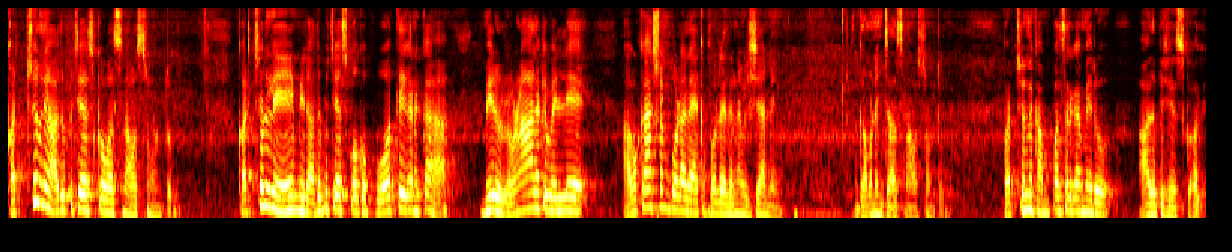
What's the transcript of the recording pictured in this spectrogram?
ఖర్చుల్ని అదుపు చేసుకోవాల్సిన అవసరం ఉంటుంది. ఖర్చుల్ని మీరు అదుపు చేసుకోకపోతే కనుక మీరు రుణాలకు వెళ్ళే అవకాశం కూడా లేకపోలేదన్న విషయాన్ని గమనించాల్సిన అవసరం ఉంటుంది. ఖర్చుల్ని కంపల్సరిగా మీరు అదుపు చేసుకోవాలి.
